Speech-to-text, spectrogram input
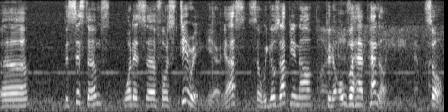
uh, the systems what is uh, for steering here, yes? So we goes up here now to the overhead panel. So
